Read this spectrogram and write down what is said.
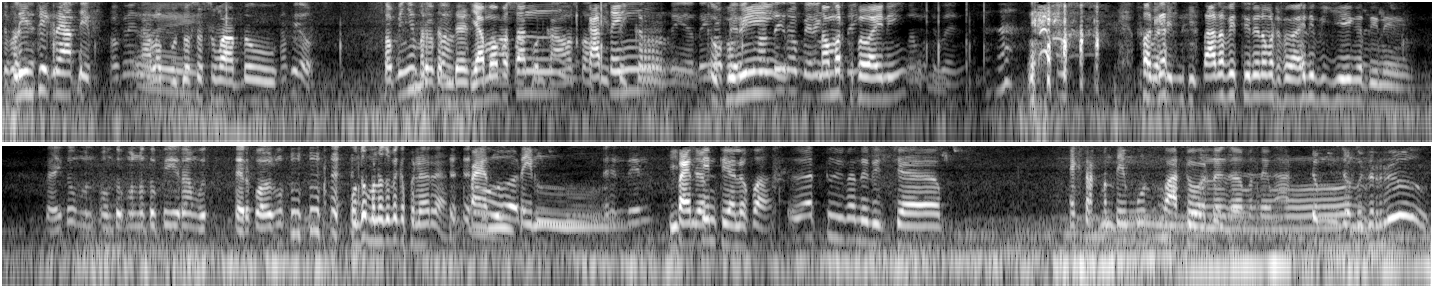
Coba kelinci kreatif Oke. kalau butuh sesuatu tapi yuk topinya berapa Ya mau pesan kaos, topi, cutting stiker. hubungi nomor di bawah ini. Nomor di bawah ini. Podcast Rana video ini nomor di bawah ini piye ngerti ini. Nah itu men- untuk menutupi rambut hairfallmu. Untuk menutupi kebenaran. pentin hijab, Pentin Dialova. Waduh, pentin hijab. ekstrak mentimun Waduh, neng sama adem jago temu.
